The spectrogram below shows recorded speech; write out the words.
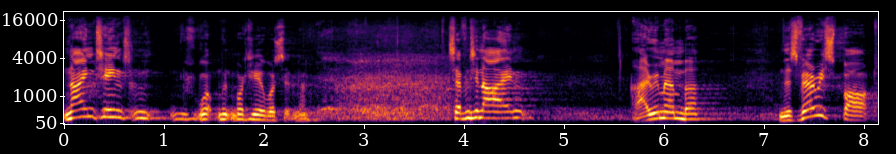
19, what, what year was it? 79. I remember in this very spot,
